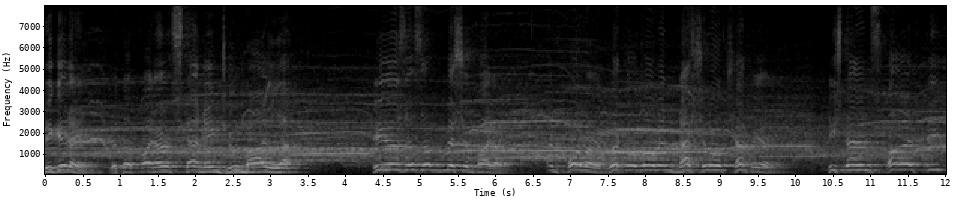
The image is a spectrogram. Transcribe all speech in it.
Beginning with the fighter standing to my left. He is a submission fighter and former Greco-Roman national champion. He stands five feet,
